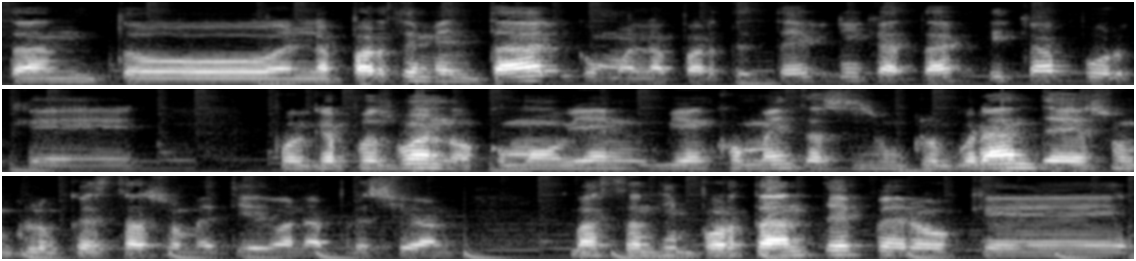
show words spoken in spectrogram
tanto en la parte mental como en la parte técnica, táctica, porque, porque pues bueno, como bien, bien comentas, es un club grande, es un club que está sometido a una presión bastante importante, pero que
